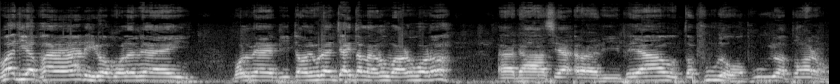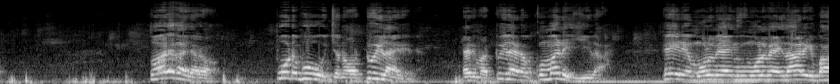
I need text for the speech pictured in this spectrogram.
ဘဘကြီးကဖန်နေတော့မော်လမြိုင်မော်လမြိုင်ဒီတောင်ရိုးတန်းကြိုက်တလန်တို့ဘာလို့ပေါ့နော်အဲဒါဆရာအဲဒီဖះကိုတဖူးတော့ဖူးပြီးတော့သွားတော့သွားတဲ့ခါကျတော့ပို့တဖို့ကျွန်တော်တွေးလိုက်တယ်အဲ့ဒီမှာတွေးလိုက်တော့ comment တွေရေးလာ ဟေးတဲ့မော်လမြိုင်သူမော်လမြိုင်သားတွေဘာ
